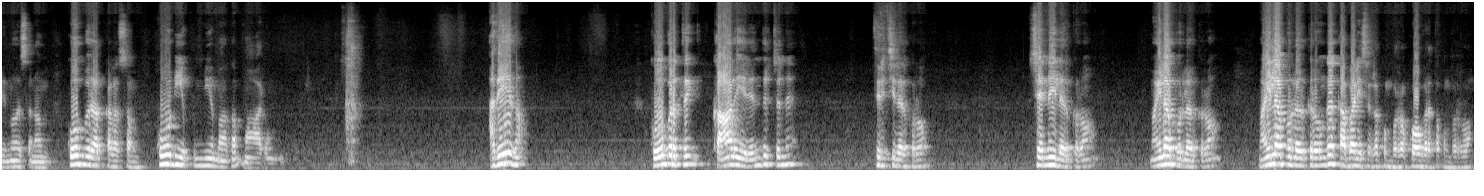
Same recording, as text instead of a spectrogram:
விமர்சனம் கோபுர கலசம் கோடிய புண்ணியமாக மாறும். அதே தான் கோபுரத்தை காலையில் எந்திரிச்சோன்னு திருச்சியில் இருக்கிறோம் சென்னையில் இருக்கிறோம் மயிலாப்பூரில் இருக்கிறோம் மயிலாப்பூரில் இருக்கிறவங்க கபாலீஸ்வரரை கும்பிட்றோம் கோபுரத்தை கும்பிட்றோம்.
